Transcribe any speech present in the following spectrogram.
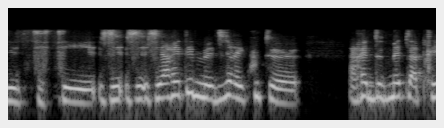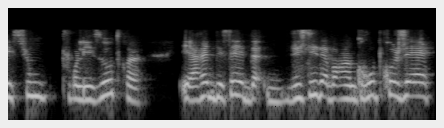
j'ai arrêté de me dire, écoute, euh, arrête de te mettre la pression pour les autres et arrête d'essayer d'avoir un gros projet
